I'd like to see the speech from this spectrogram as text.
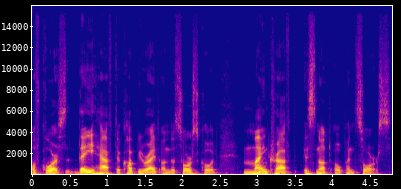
Of course, they have the copyright on the source code. Minecraft is not open source.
